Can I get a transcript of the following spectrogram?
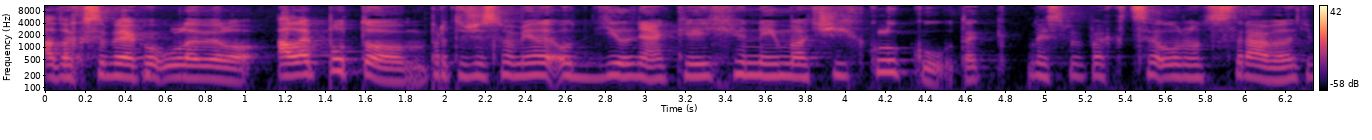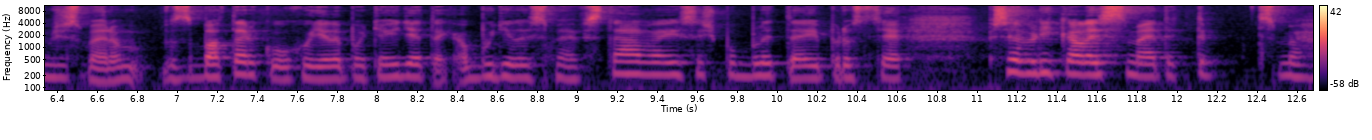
A tak se mi jako ulevilo. Ale potom, protože jsme měli oddíl nějakých nejmladších kluků, tak my jsme pak celou noc strávili tím, že jsme jenom s baterkou chodili po těch dětech a budili jsme je, vstávají, jsi poblitej, prostě převlíkali jsme, teď ty jsme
